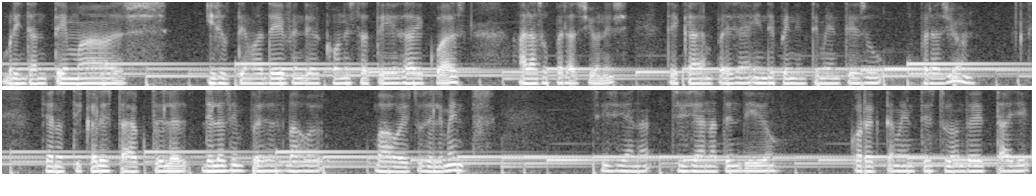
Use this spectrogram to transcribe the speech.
brindan temas y subtemas de defender con estrategias adecuadas a las operaciones de cada empresa independientemente de su operación. Diagnostica el estado de, las empresas bajo, bajo estos elementos. Si se, han, si se han atendido correctamente, estudiando detalle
